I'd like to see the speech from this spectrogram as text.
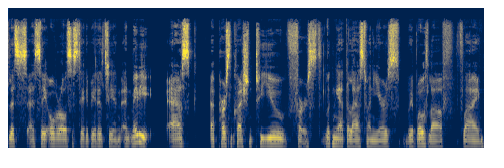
let's uh, say overall sustainability, and and maybe ask a personal question to you first. Looking at the last 20 years, we both love flying.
